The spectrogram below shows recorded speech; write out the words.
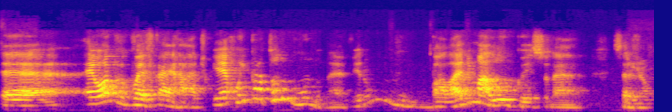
É, é, óbvio que vai ficar errático, e é ruim para todo mundo, né? Vira um balai de maluco isso, né, Sérgio?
